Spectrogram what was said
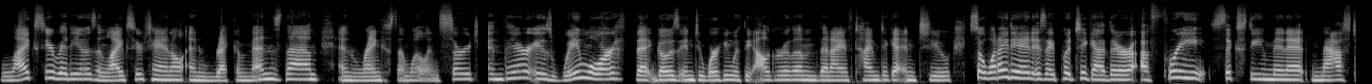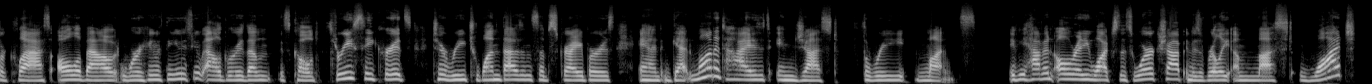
likes your videos and likes your channel and recommends them and ranks them well in search. And there is way more that goes into working with the algorithm than I have time to get into. So, what I did is I put together a free 60 minute masterclass all about working with the YouTube algorithm. It's called Three Secrets to Reach 1,000 Subscribers and Get Monetized in Just three months. If you haven't already watched this workshop, it is really a must watch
